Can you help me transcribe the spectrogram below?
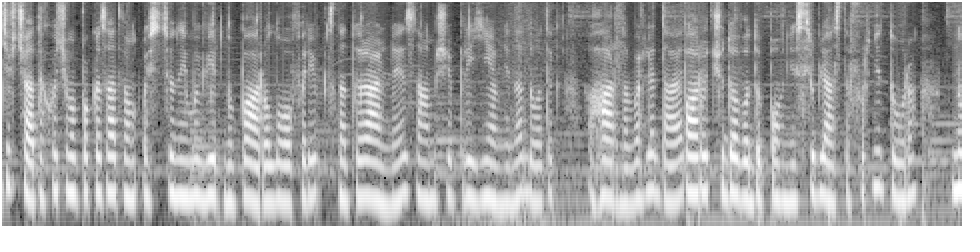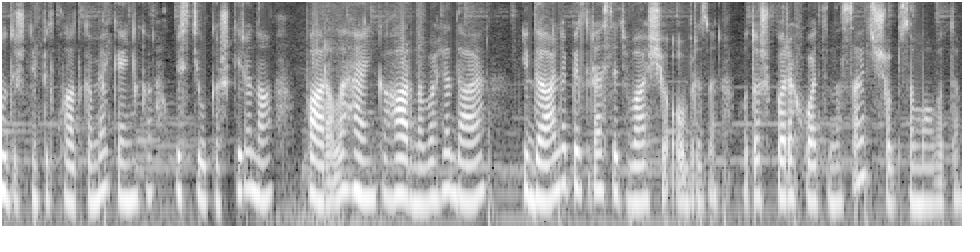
Дівчата, хочемо показати вам ось цю неймовірну пару лоферів з натуральної замші, приємні на дотик, гарно виглядає. Пару чудово доповнює срібляста фурнітура, внутрішня підкладка м'якенька, устілка шкіряна, пара легенька, гарно виглядає. Ідеально підкреслять ваші образи. Отож переходьте на сайт, щоб замовити.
